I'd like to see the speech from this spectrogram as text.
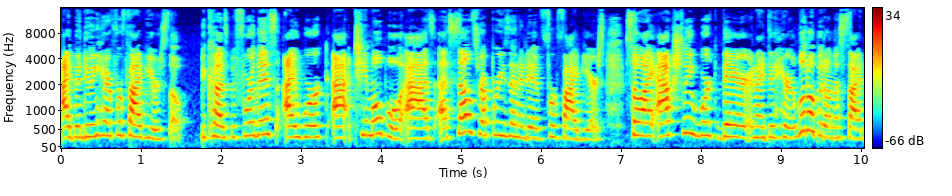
I've been doing hair for five years though because before this I worked at T-Mobile as a sales representative for five years. So I actually worked there and I did hair a little bit on the side,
